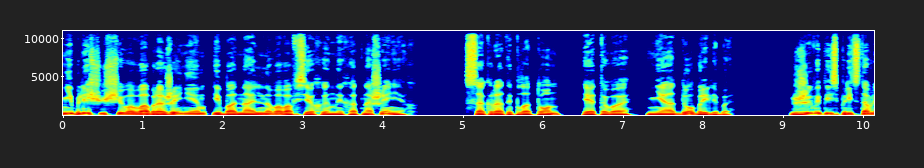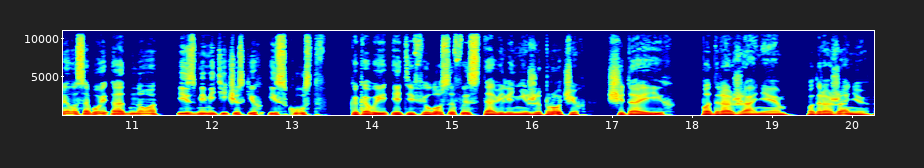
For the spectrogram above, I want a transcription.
не блещущего воображением и банального во всех иных отношениях. Сократ и Платон этого не одобрили бы. Живопись представляла собой одно из миметических искусств, каковы эти философы ставили ниже прочих, считая их подражанием подражанию.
